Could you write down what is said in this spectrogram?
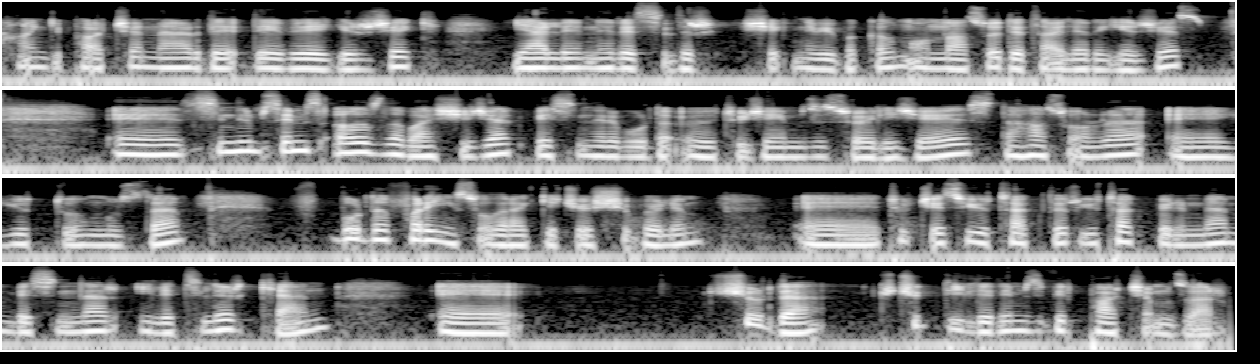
hangi parça nerede devreye girecek, yerleri neresidir şeklinde bir bakalım. Ondan sonra detaylara gireceğiz. Ee, sindirim sistemimiz ağızla başlayacak. Besinleri burada öğüteceğimizi söyleyeceğiz. Daha sonra e, yuttuğumuzda burada pharynx olarak geçiyor şu bölüm e, Türkçesi yutaktır. Yutak bölümünden besinler iletilirken e, şurada küçük dil dediğimiz bir parçamız var.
